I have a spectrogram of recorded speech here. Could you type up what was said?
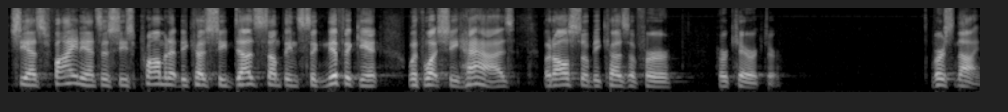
she has finances, she's prominent because she does something significant with what she has, but also because of her, her character. Verse 9.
